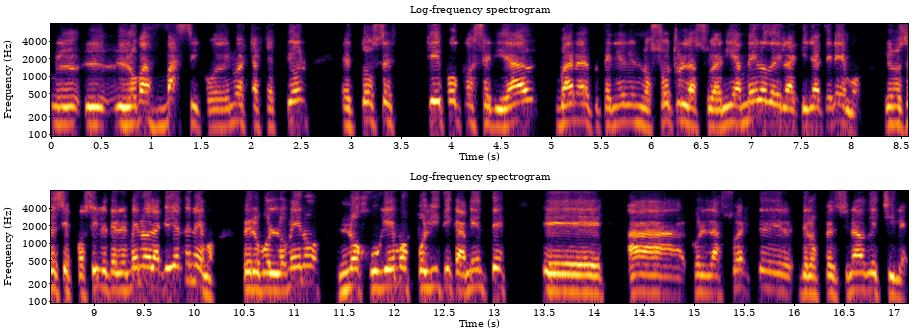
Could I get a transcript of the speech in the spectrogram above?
lo más básico de nuestra gestión, entonces qué poca seriedad van a tener en nosotros la ciudadanía menos de la que ya tenemos. Yo no sé si es posible tener menos de la que ya tenemos, pero por lo menos no juguemos políticamente eh, con la suerte de, los pensionados de Chile.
